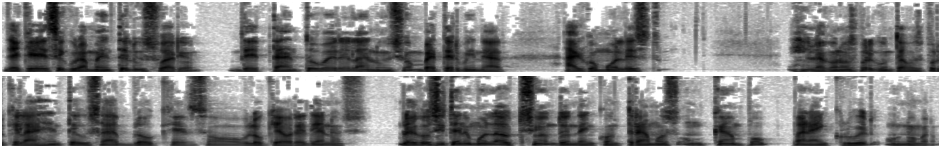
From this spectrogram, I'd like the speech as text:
ya que seguramente el usuario de tanto ver el anuncio va a terminar algo molesto. Y luego nos preguntamos por qué la gente usa blockers o bloqueadores de anuncios. Luego sí tenemos la opción donde encontramos un campo para incluir un número.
